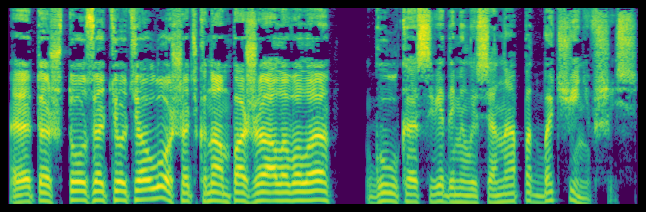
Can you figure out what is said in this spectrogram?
«Это что за тетя лошадь к нам пожаловала?» Гулко осведомилась она, подбочинившись.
